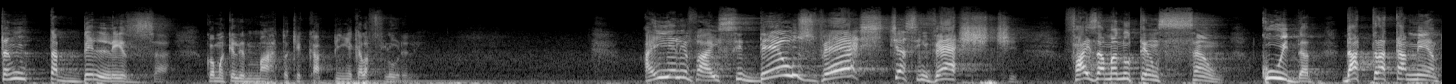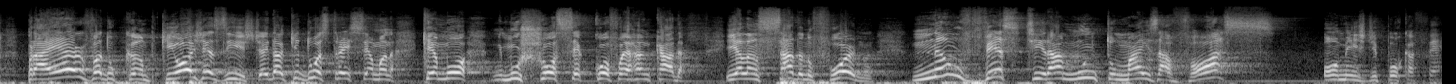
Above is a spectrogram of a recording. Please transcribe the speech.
tanta beleza como aquele mato, aquele capim, aquela flor ali. Aí ele vai, se Deus veste assim, veste, faz a manutenção, cuida, dá tratamento para a erva do campo que hoje existe, aí daqui duas, três semanas queimou, murchou, secou, foi arrancada e é lançada no forno, não vestirá muito mais a vós, homens de pouca fé.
